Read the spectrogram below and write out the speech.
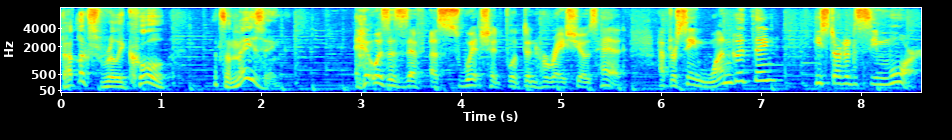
that looks really cool. That's amazing. It was as if a switch had flipped in Horatio's head. After seeing one good thing, he started to see more.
